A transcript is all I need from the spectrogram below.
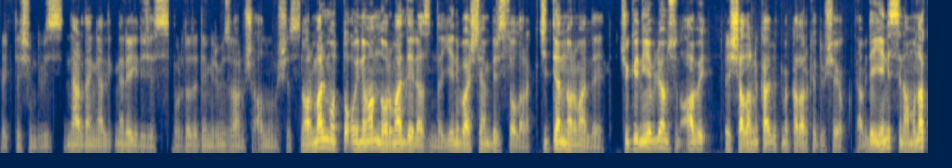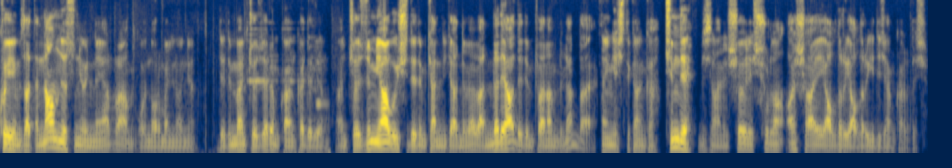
Bekle şimdi biz nereden geldik nereye gideceğiz? Burada da demirimiz varmış almamışız. Normal modda oynamam normal değil aslında. Yeni başlayan birisi olarak. Cidden normal değil. Çünkü niye biliyor musun? Abi eşyalarını kaybetmek kadar kötü bir şey yok. Ya bir de yenisin amına koyayım zaten. Ne anlıyorsun oyununa ya? Ram, o normalini oynuyor. Dedim ben çözerim kanka dedim. Ben çözdüm ya bu işi dedim kendi kendime. Ben de ya dedim falan filan da. Sen geçti kanka. Şimdi bir saniye şöyle şuradan aşağıya yaldır yaldır gideceğim kardeşim.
